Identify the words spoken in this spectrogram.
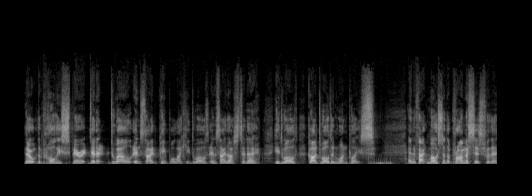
there, the Holy Spirit didn't dwell inside people like He dwells inside us today. He dwelled, God dwelled in one place. And in fact, most of the promises for the,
